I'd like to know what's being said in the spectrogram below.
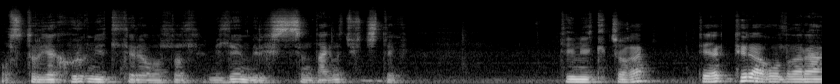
улс төр яг хөрөг нийтлэлээрээ бол нэлээд мэрэгсэн дагнаж бичдэг тийм нийтэлж байгаа. Тэгээ яг тэр агуулгаараа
